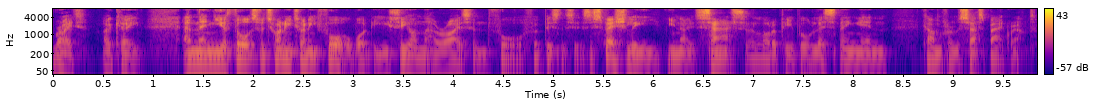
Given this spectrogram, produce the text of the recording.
Right. Okay. And then your thoughts for 2024. What do you see on the horizon for for businesses, especially you know SaaS? A lot of people listening in come from SaaS background.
